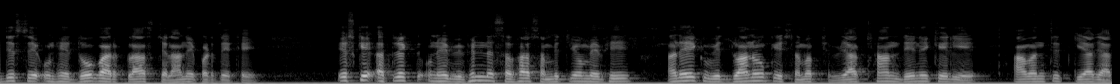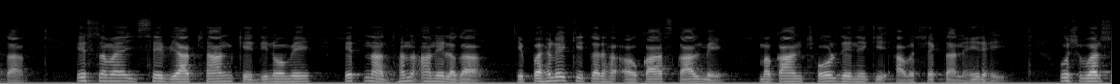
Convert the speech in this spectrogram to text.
जिससे उन्हें दो बार क्लास चलाने पड़ते थे। इसके अतिरिक्त उन्हें विभिन्न सभा समितियों में भी अनेक विद्वानों के समक्ष व्याख्यान देने के लिए आमंत्रित किया जाता। इस समय से व्याख्यान के दिनों में इतना धन आने लगा कि पहले की तरह अवकाश काल में मकान छोड़ देने की आवश्यकता नहीं रही। उस वर्ष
